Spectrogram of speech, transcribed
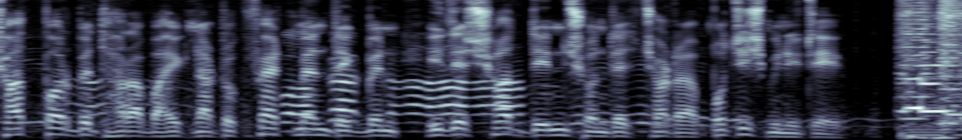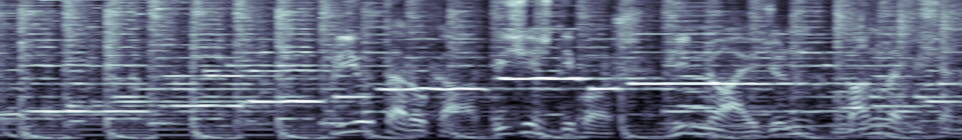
সাত পর্বের ধারাবাহিক নাটক ফ্যাটম্যান দেখবেন। ঈদের সাত দিন সন্ধ্যে ছটা পঁচিশ মিনিটে। তারকা বিশেষ দিবস ভিন্ন আয়োজন বাংলা ভিশন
